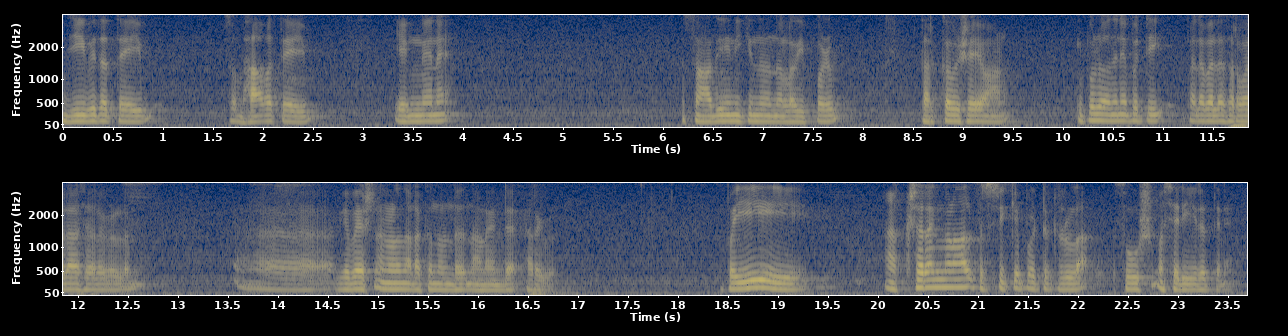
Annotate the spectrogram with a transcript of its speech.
ജീവിതത്തെയും സ്വഭാവത്തെയും എങ്ങനെ സ്വാധീനിക്കുന്നു എന്നുള്ളത് ഇപ്പോഴും തർക്കവിഷയമാണ്. ഇപ്പോഴും അതിനെപ്പറ്റി പല പല സർവകലാശാലകളിലും ഗവേഷണങ്ങൾ നടക്കുന്നുണ്ട് എന്നാണ് എന്റെ അറിവ്. അപ്പോൾ ഈ അക്ഷരങ്ങളാൽ സൃഷ്ടിക്കപ്പെട്ടിട്ടുള്ള സൂക്ഷ്മ ശരീരത്തിന്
